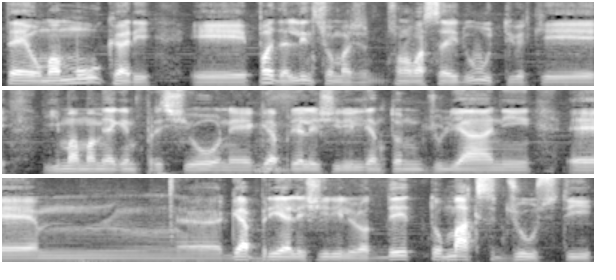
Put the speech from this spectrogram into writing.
Teo Mammucari e poi da lì insomma sono passati tutti perché i Mamma mia che impressione, Gabriele Cirilli, Antonio Giuliani, ehm, eh, Gabriele Cirilli l'ho detto, Max Giusti,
